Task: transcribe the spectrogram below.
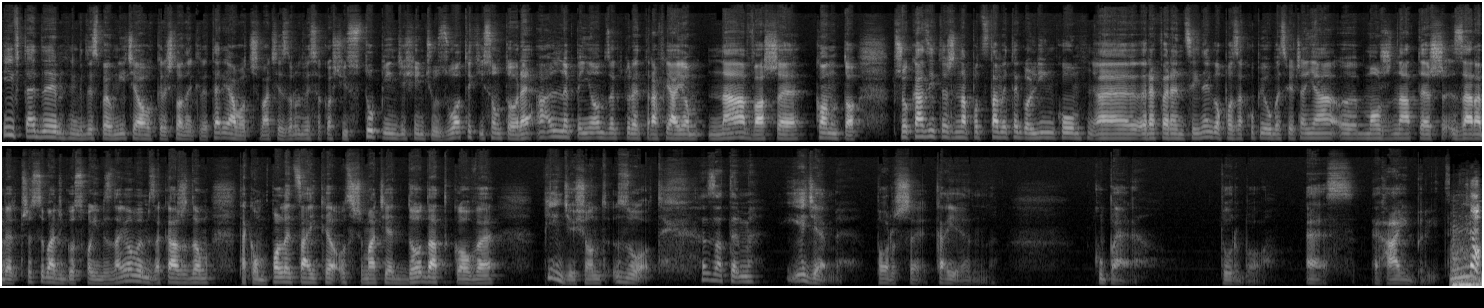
i wtedy, gdy spełnicie określone kryteria, otrzymacie zwrot w wysokości 150 zł i są to realne pieniądze, które trafiają na Wasze konto. Przy okazji też na podstawie tego linku e, referencyjnego po zakupie ubezpieczenia e, można też zarabiać, przesyłać go swoim znajomym. Za każdą taką polecajkę otrzymacie dodatkowe 50 zł. Zatem jedziemy. Porsche Cayenne Coupe Turbo S Hybrid. No,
